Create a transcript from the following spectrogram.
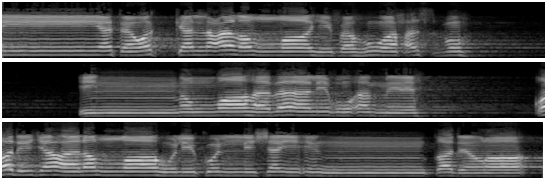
يتوكل على الله فهو حسبه. إن الله بالغ أمره. قد جعل الله لكل شيء قدرا.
